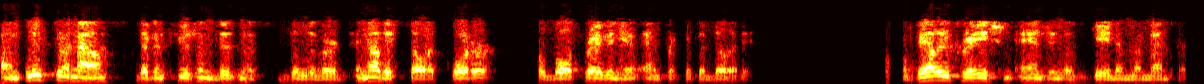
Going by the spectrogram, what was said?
I'm pleased to announce that Enfusion business delivered another solid quarter for both revenue and profitability. Our value creation engine is gaining momentum.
